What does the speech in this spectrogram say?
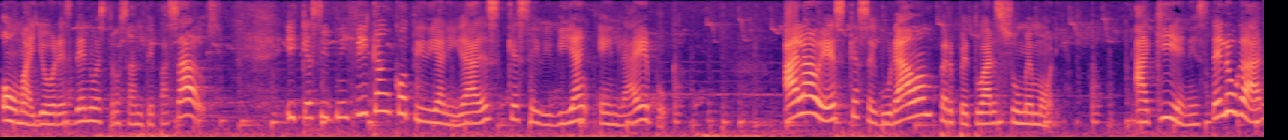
o mayores de nuestros antepasados y que significan cotidianidades que se vivían en la época, a la vez que aseguraban perpetuar su memoria. Aquí en este lugar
